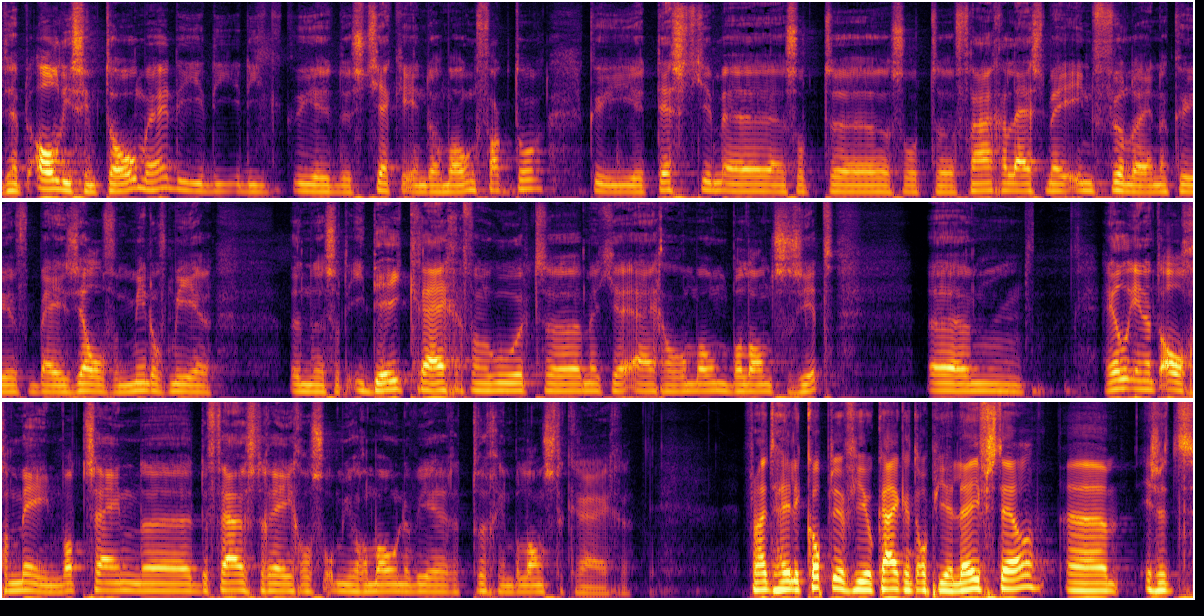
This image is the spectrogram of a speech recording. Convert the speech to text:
hebt al die symptomen, hè, die, die, die kun je dus checken in de hormoonfactor. Kun je je testje, uh, een soort, uh, soort vragenlijst mee invullen. En dan kun je bij jezelf min of meer een soort idee krijgen van hoe het met je eigen hormoonbalans zit. Um, heel in het algemeen, wat zijn de vuistregels om je hormonen weer terug in balans te krijgen? Vanuit helikopterview kijkend op je leefstijl ehm, is het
